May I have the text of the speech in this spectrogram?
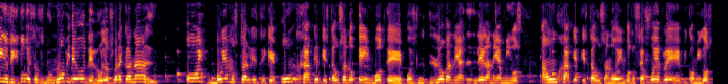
amigos de YouTube, estamos en un nuevo video de Roblox para el canal. Hoy voy a mostrarles de que un hacker que está usando aimbot eh, Pues lo gané, le gané amigos a un hacker que está usando aimbot. O sea fue re épico amigos.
